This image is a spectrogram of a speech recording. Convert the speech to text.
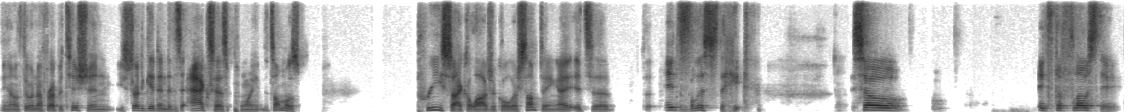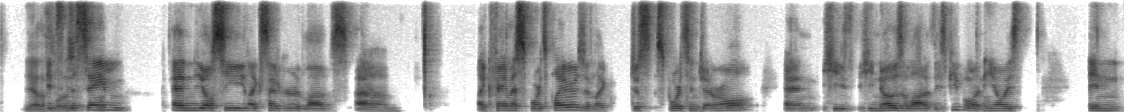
you know, through enough repetition, you start to get into this access point It's almost pre-psychological or something. It's a it's a bliss state. So it's the flow state. Yeah, the it's the same, and you'll see like Sadhguru loves um, like famous sports players and like just sports in general, and he's he knows a lot of these people, and he always in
